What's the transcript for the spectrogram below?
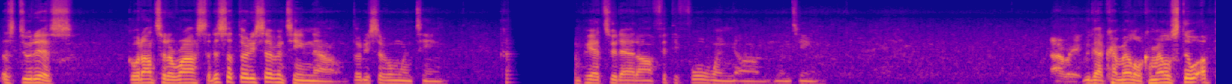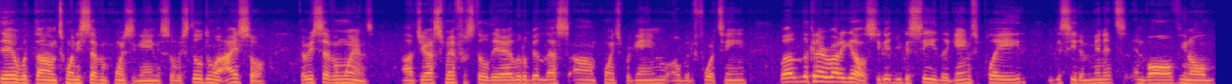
let's do this. Go down to the roster. This is a 37 team now, 37 win team compared to that uh, 54 win um, win team. All right, we got Carmelo. Carmelo's still up there with um 27 points a game, so we're still doing ISO. 37 wins. Uh, J.R. Smith was still there, a little bit less um, points per game uh, with 14. But look at everybody else. You get you can see the games played. You can see the minutes involved. You know,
